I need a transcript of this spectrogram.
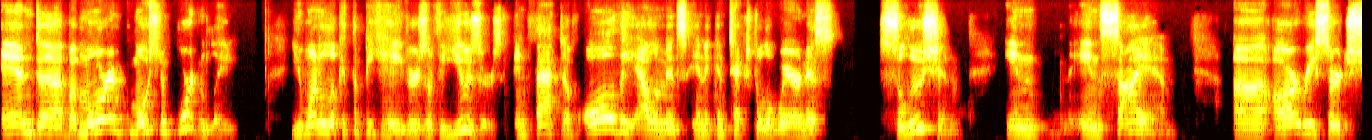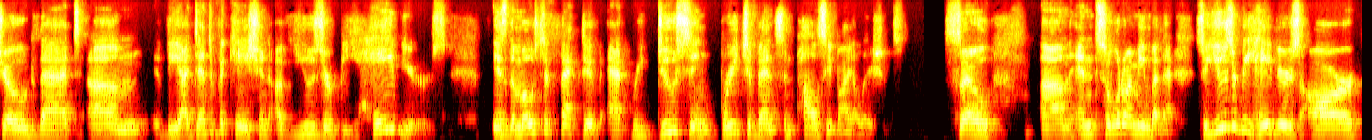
and uh, but more most importantly, you want to look at the behaviors of the users. In fact, of all the elements in a contextual awareness solution in in CIAM, uh, our research showed that um, the identification of user behaviors is the most effective at reducing breach events and policy violations. So, um, and so what do I mean by that? So user behaviors are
